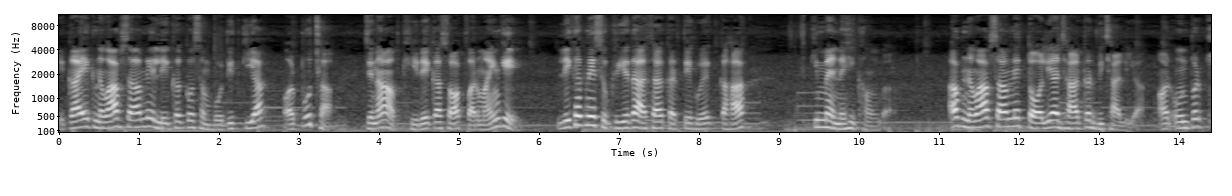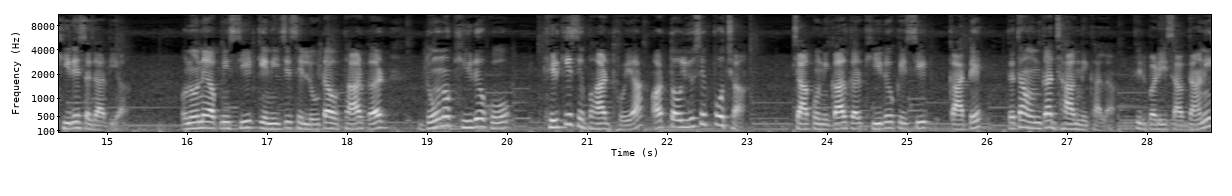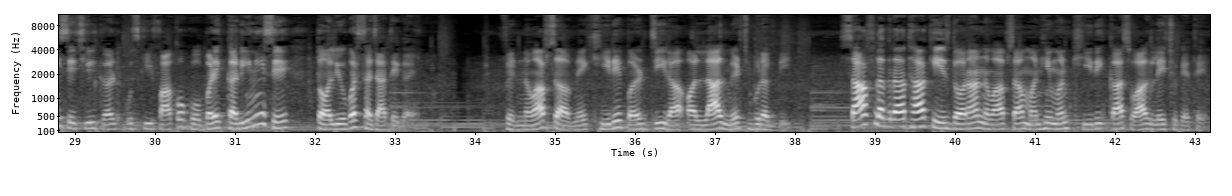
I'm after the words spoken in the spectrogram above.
एकाएक नवाब साहब ने लेखक को संबोधित किया और पूछा, जनाब, खीरे का शौक फरमाएँगे? लेखक ने सुक्रियता अदा करते हुए कहा कि मैं नहीं खाऊँगा। अब नवाब साहब ने तौलिया झाड़कर बिछा लिया और उन पर खीरे सजा दिया। उन्होंने अपनी सीट के नीचे से लोटा उतार कर दोनों खीरों को खिड़की से बाहर धोया और तौलियों से पोछा। चाकू निकालकर खीरों की सीट काटे तथा उनका झाग निकाला। फिर बड़ी सावधानी से छीलकर उसकी फाकों को बड़े करीने से तौलियों पर सजाते गए। फिर नवाब साहब ने खीरे पर जीरा और लाल मिर्च बुरक दी। साफ़ लग रहा था कि इस दौरान नवाब साहब मन ही मन खीरे का स्वाद ले चुके थे।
